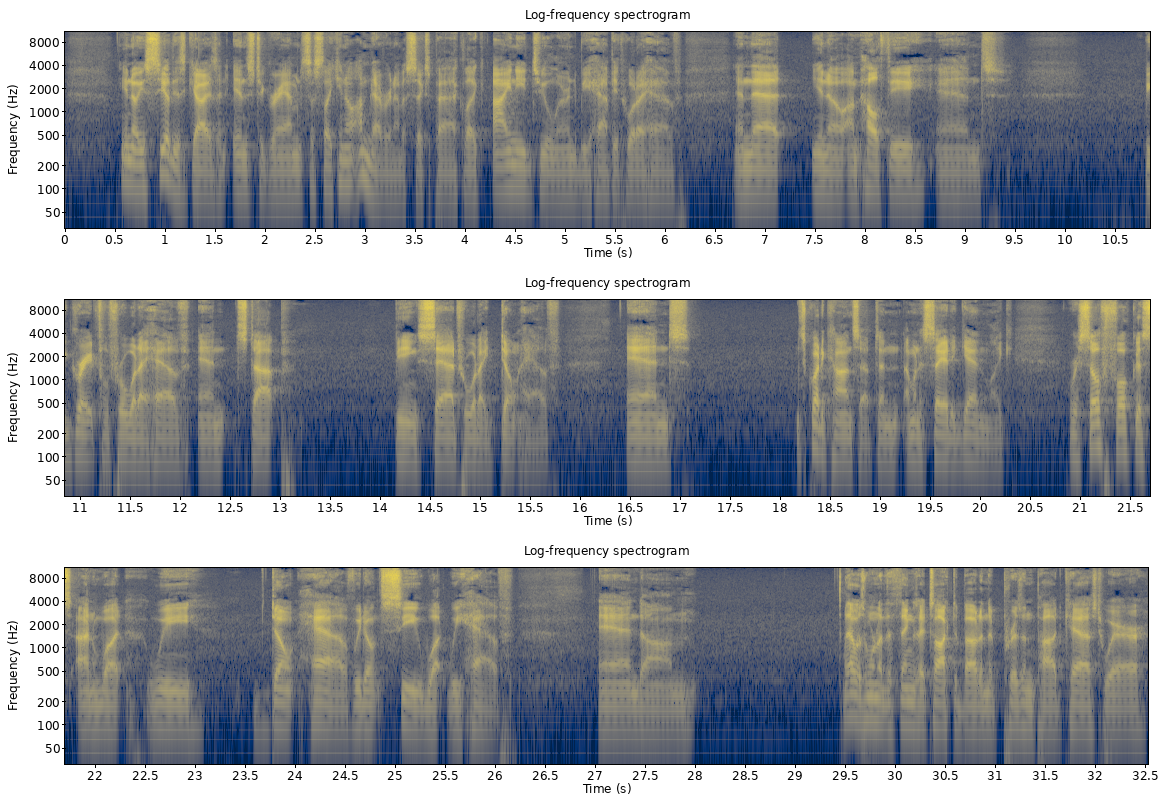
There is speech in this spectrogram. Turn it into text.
you know, you see all these guys on Instagram. It's just like, you know, I'm never gonna have a six pack. Like, I need to learn to be happy with what I have, and that you know I'm healthy and be grateful for what I have, and stop being sad for what I don't have. And it's quite a concept, and I'm gonna say it again. Like, we're so focused on what we don't have, we don't see what we have, and um, that was one of the things I talked about in the prison podcast where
